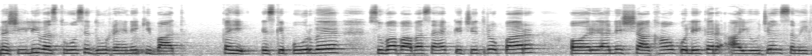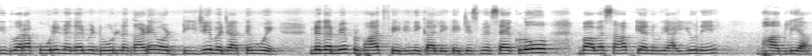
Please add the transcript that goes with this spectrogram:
नशीली वस्तुओं से दूर रहने की बात कही। इसके पूर्व सुबह बाबा साहेब के चित्रों पर और अन्य शाखाओं को लेकर आयोजन समिति द्वारा पूरे नगर में ढोल नगाड़े और डीजे बजाते हुए नगर में प्रभात फेरी निकाली गई, जिसमें सैकड़ों बाबा साहब के अनुयायियों ने भाग लिया।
